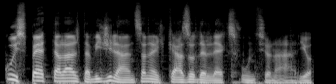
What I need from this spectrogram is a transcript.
cui spetta l'alta vigilanza nel caso dell'ex funzionario.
